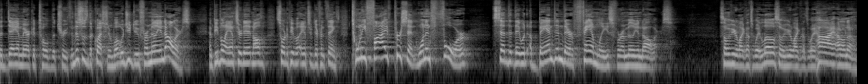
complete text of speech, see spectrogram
The Day America Told the Truth. And this was the question What would you do for a million dollars? And people answered it, and all sort of people answered different things. 25%, one in four, said that they would abandon their families for a million dollars. Some of you are like, that's way low. Some of you are like, that's way high. I don't know.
